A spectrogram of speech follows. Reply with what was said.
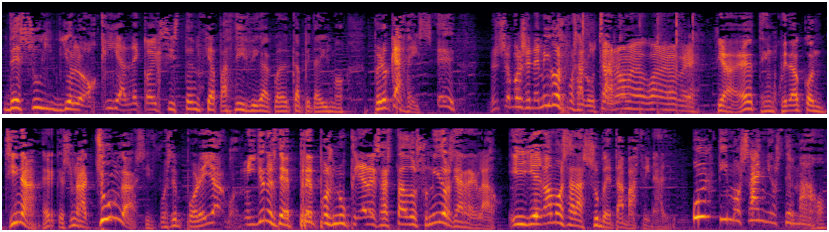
de su ideología de coexistencia pacífica con el capitalismo. ¿Pero qué hacéis? ¿Eh? somos enemigos, pues a luchar, ¿no? Tía, eh, ten cuidado con China, eh, que es una chunga. Si fuese por ella, millones de pepos nucleares a Estados Unidos y arreglado. Y llegamos a la subetapa final. Últimos años de Mao.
